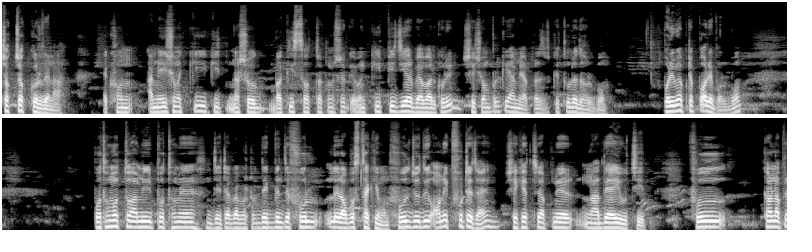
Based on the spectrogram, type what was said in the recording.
চকচক করবে না। এখন আমি এই সময় কি কীটনাশক বা কী ছত্রাকনাশক এবং কী পিজিআর ব্যবহার করি, সেই সম্পর্কে আমি আপনাদেরকে তুলে ধরবো। পরিমাপটা পরে বলব। প্রথমত আমি প্রথমে যেটা ব্যবহার করব, দেখবেন যে ফুলের অবস্থা কেমন। ফুল যদি অনেক ফুটে যায়, সেক্ষেত্রে আপনার না দেয়াই উচিত। ফুল, কারণ আপনি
